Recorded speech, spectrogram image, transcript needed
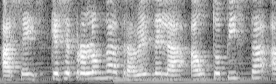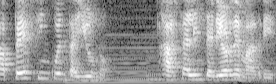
A6, que se prolonga a través de la autopista AP51 hasta el interior de Madrid.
